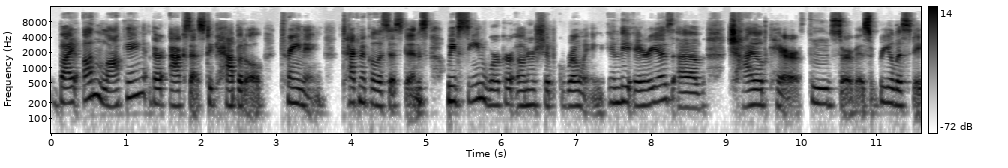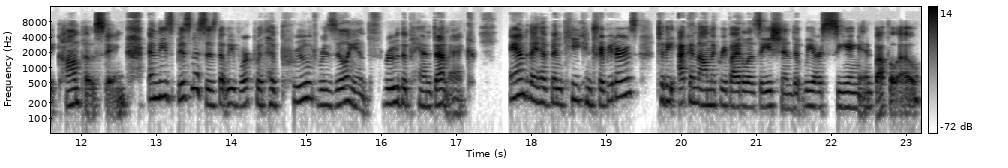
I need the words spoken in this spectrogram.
by unlocking their access to capital, training, technical assistance. We've seen worker ownership growing in the areas of childcare, food service, real estate, composting. And these businesses that we've worked with have proved resilient through the pandemic and they have been key contributors to the economic revitalization that we are seeing in Buffalo.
